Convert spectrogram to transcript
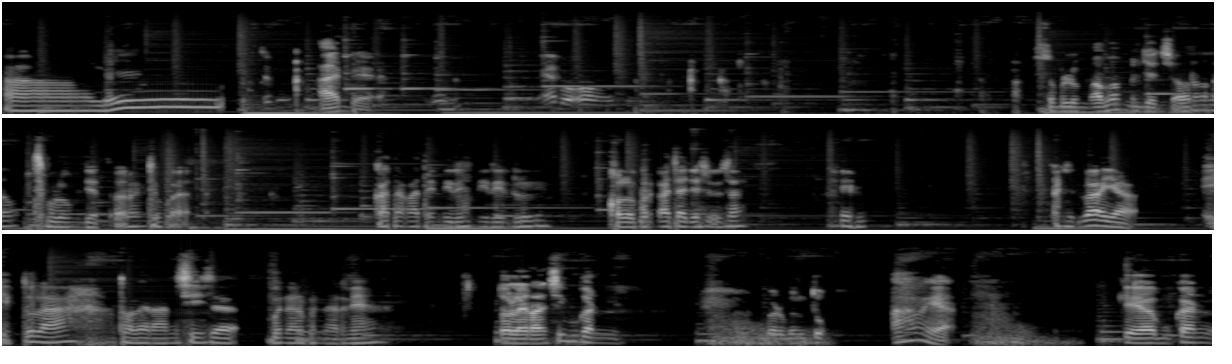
Halo. Ada. Eh bohong. Sebelum apa menjudge orang dong? Sebelum ngejat orang coba Kata-katain diri sendiri dulu. Nih Kalau berkaca aja susah Maksud gua ya Itulah toleransi sebenar-benarnya toleransi bukan berbentuk apa ya? Kayak bukan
